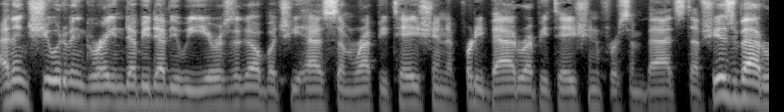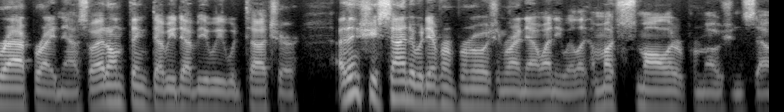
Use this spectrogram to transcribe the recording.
I think she would have been great in WWE years ago, but she has some reputation, a pretty bad reputation for some bad stuff. She has a bad rap right now, so I don't think WWE would touch her. I think she signed to a different promotion right now anyway, like a much smaller promotion. So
